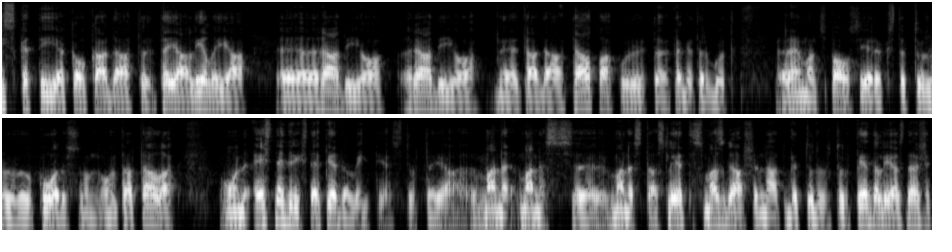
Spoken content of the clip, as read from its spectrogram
izskatīja kaut kādā tajā lielajā radio, radio tādā telpā, kur tagad varbūt Raimons Pauls ieraksta tur korus un, un tā tālāk. Un es nedrīkstēju piedalīties tur tajā mana, manas, manas tās lietas mazgāšanā, bet tur, tur piedalījās daži,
